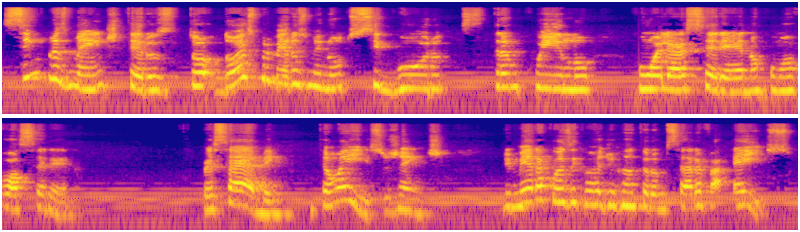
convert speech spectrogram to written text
Simplesmente ter os dois primeiros minutos seguro, tranquilo, com um olhar sereno, com uma voz serena. Percebem? Então é isso, gente. Primeira coisa que o Red Hunter observa é isso.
